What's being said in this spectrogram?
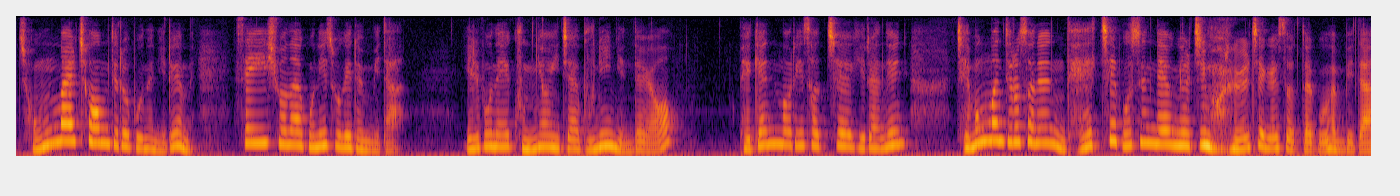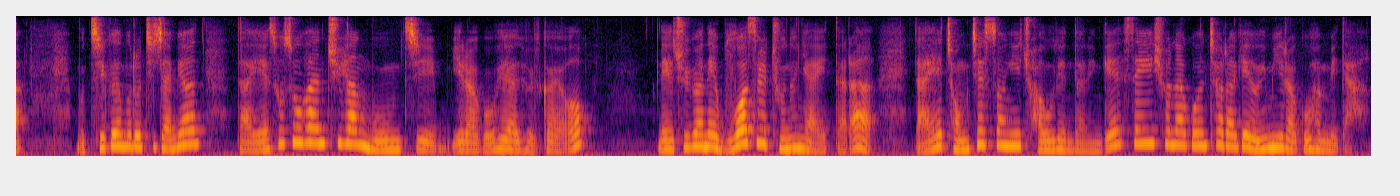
정말 처음 들어보는 이름 세이 쇼나곤이 소개됩니다. 일본의 궁녀이자 문인인데요. 백엔머리 서책이라는 제목만 들어서는 대체 무슨 내용일지 모를 책을 썼다고 합니다. 뭐 지금으로 치자면 나의 소소한 취향 모음집이라고 해야 될까요? 내 주변에 무엇을 두느냐에 따라 나의 정체성이 좌우된다는 게 세이쇼나곤 철학의 의미라고 합니다.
